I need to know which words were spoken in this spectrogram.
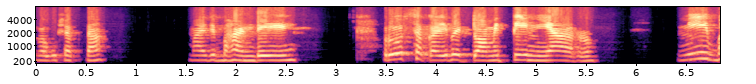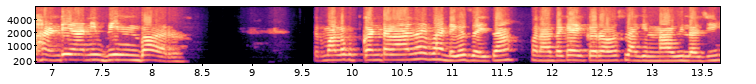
बघू शकता. माझे भांडे. रोज सकाळी भेटतो आम्ही तीन यार. मी भांडे आणि विन बार तर मला खूप कंटाळा आला भांडे घासायचा. पण आता काय करावंच लागेल ना विलाजी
